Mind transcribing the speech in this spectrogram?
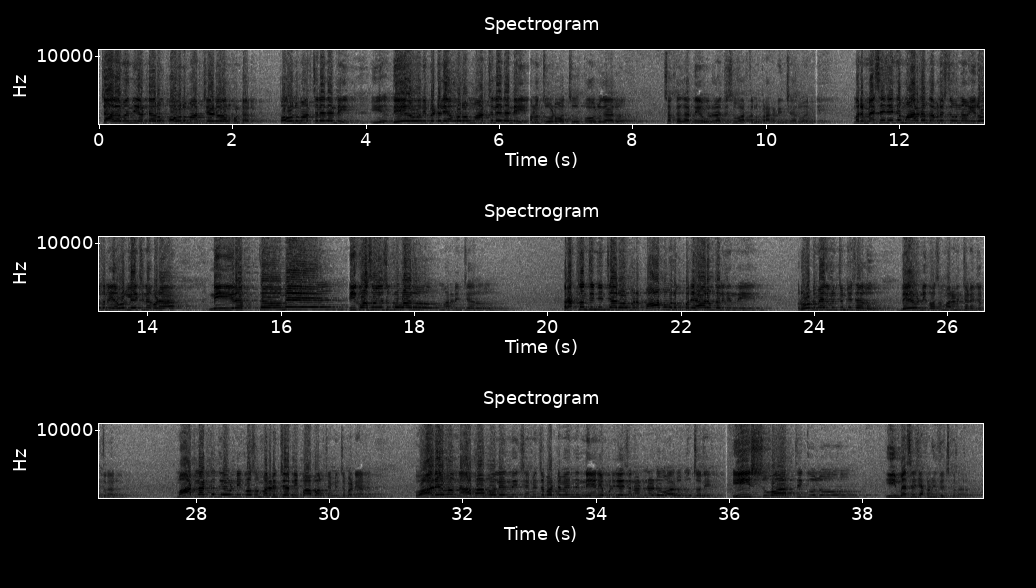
చాలా మంది అంటారు పౌలు మార్చాడు అనుకుంటారు. పౌలు మార్చలేదండి. దేవుని బిడ్డలు ఎవరు మార్చలేదండి. మనం చూడవచ్చు పౌలు గారు చక్కగా దేవుని రాజ్య సువార్తను ప్రకటించారు అని. మరి మెసేజ్ అయితే మారడం గమనిస్తూ ఉన్నాం. ఈ రోజున ఎవరు లేచినా కూడా నీ రక్తమే నీ కోసం యేసుప్రవారు మరణించారు. రక్తం చిందించారు. మన పాపములకు పరిహారం కలిగింది. రోడ్డు మీద నుంచుంటే చాలు దేవుడు నీ కోసం మరణించాడని చెప్తున్నారు. మాట్లాడితే దేవుడు నీ కోసం మరణించారు నీ పాపాలు క్షమించబడినాడు. వాడేమో నా పాపాలేంది క్షమించబట్టమేంది నేను ఎప్పుడు చేశాను? అంటున్నాడు వాడు నుంచొని. ఈ సువార్థికులు ఈ మెసేజ్ ఎక్కడి నుంచి తెచ్చుకున్నారు?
